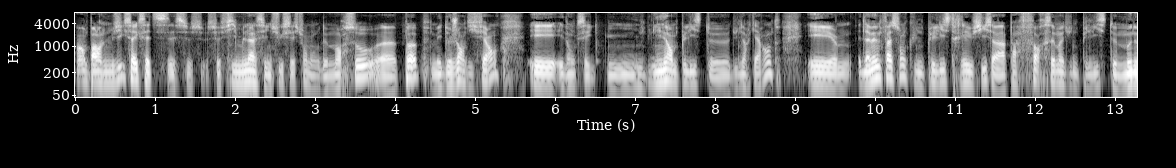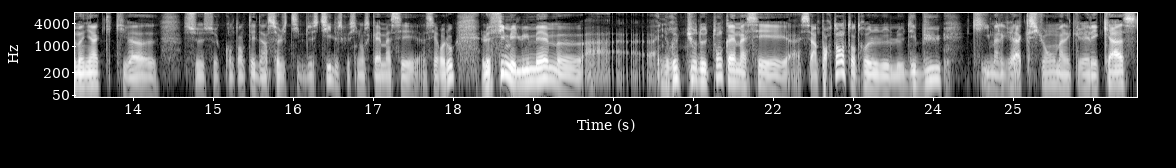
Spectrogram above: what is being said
En parlant de musique, c'est vrai que ce, film-là, c'est une succession donc, de morceaux euh, pop, mais de genres différents. Et, donc, c'est une, énorme playlist euh, d'une heure quarante. Et euh, de la même façon qu'une playlist réussie, ça va pas forcément être une playlist monomaniaque qui va se, contenter d'un seul type de style, parce que sinon, c'est quand même assez, relou. Le film est lui-même a une rupture de ton quand même assez, assez importante entre le, le début qui, malgré l'action, malgré les casses,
